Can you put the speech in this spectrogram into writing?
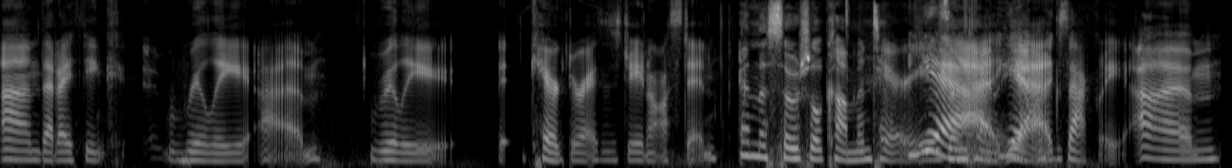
um, that I think really, um, really characterizes Jane Austen. And the social commentary. and Yeah, kinda- yeah, exactly. Um,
